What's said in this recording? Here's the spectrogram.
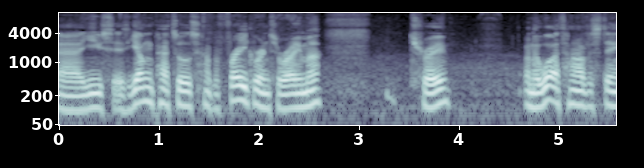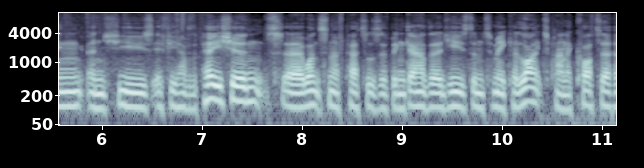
uh, uses. Young petals have a fragrant aroma, true, and are worth harvesting and use if you have the patience. Uh, once enough petals have been gathered, use them to make a light panna cotta,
